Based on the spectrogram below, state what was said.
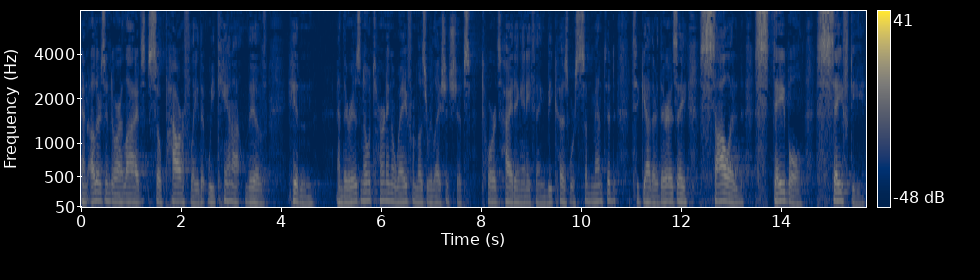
and others into our lives so powerfully that we cannot live hidden and there is no turning away from those relationships towards hiding anything because we're cemented together. There is a solid, stable safety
